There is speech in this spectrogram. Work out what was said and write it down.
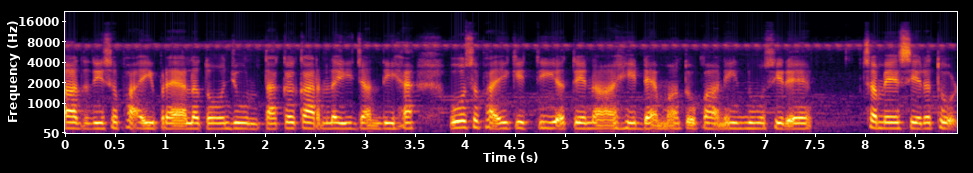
ਆਦਿ ਦੀ ਸਫ਼ਾਈ ਅਪ੍ਰੈਲ ਤੋਂ ਜੂਨ ਤੱਕ ਕਰ ਲਈ ਜਾਂਦੀ ਹੈ। ਉਹ ਸਫ਼ਾਈ ਕੀਤੀ ਅਤੇ ਨਾ ਹੀ ਡੈਮਾਂ ਤੋਂ ਪਾਣੀ ਨੂੰ ਸਿਰੇ ਸਮੇਂ ਸਿਰ ਥੋੜ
